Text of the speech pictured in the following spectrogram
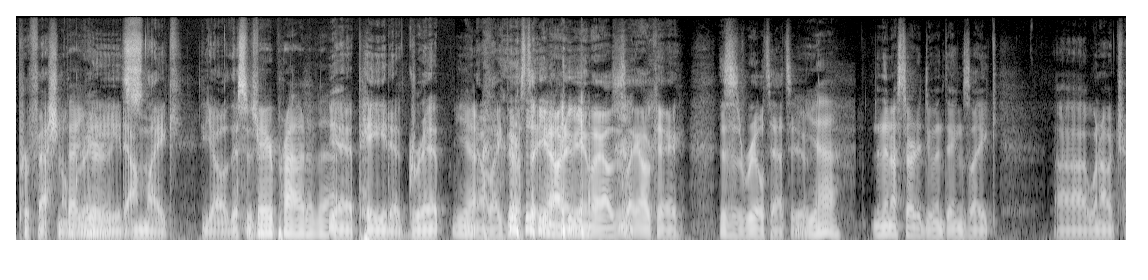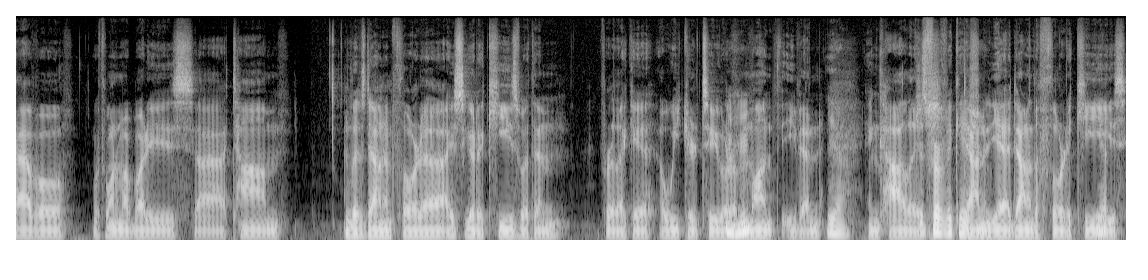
professional That grade. I'm like yo, this is Very proud of that. yeah paid a grip. Yeah. you know like those. You Yeah, know what I mean? yeah. Like I was just like okay, this is a real tattoo. Yeah. And then I started doing things like uh, when I would travel with one of my buddies, uh, Tom, lives down in Florida. I used to go to Keys with him for like a, a week or two or a month even Mm-hmm. Yeah. in college. Just for vacation. Down, yeah, down to the Florida Keys.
